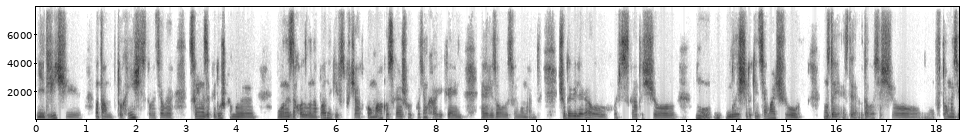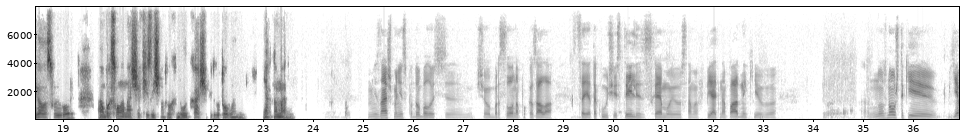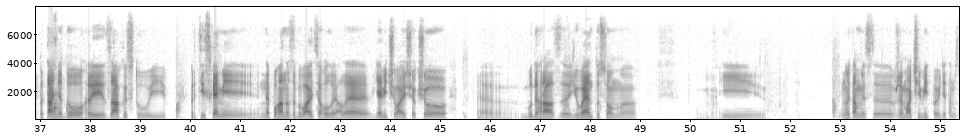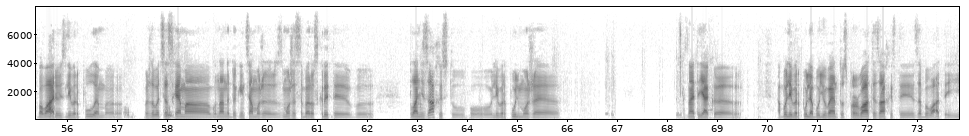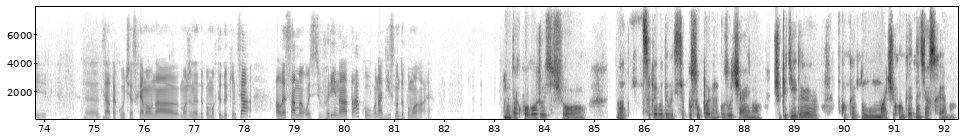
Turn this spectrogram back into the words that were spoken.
І двічі, ну там трохи інші ситуації, але своїми закидушками вони знаходили нападників спочатку Маркус Решфорд, потім Харрі Кейн, реалізовували свої моменти. Щодо Вільяралу, хочу сказати, що ну, ближче до кінця матчу ну, здалося, що ну, втома зіграла свою роль, а Барселона наче фізично трохи були краще підготовлені, як на мене. Мені знаєш, мені сподобалось, е, що Барселона показала цей атакуючий стиль з схемою саме в 5 нападників. Ну, знову ж таки, є питання до гри захисту, і при цій схемі непогано забиваються голи, але я відчуваю, що якщо е, буде гра з Ювентусом е, і Ну і там із е, вже матчі відповіді там з Баварією, з Ліверпулем. Можливо, ця схема вона не до кінця може, зможе себе розкрити в плані захисту, бо Ліверпуль може. Знаєте, як. е, Або Ліверпуль, або Ювентус прорвати захист і забивати. І е, ця атакуюча схема вона може не допомогти до кінця. Але саме ось в грі на атаку вона дійсно допомагає. Ну так погоджуюся, що ну, це треба дивитися по супернику, звичайно, що підійде в конкретному матчі конкретна ця схема.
